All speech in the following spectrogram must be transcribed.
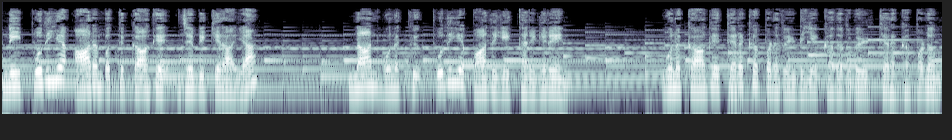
நீ புதிய ஆரம்பத்துக்காக ஜெபிக்கிறாயா? நான் உனக்கு புதிய பாதையை தருகிறேன். உனக்காக திறக்கப்பட வேண்டிய கதவுகள் திறக்கப்படும்.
